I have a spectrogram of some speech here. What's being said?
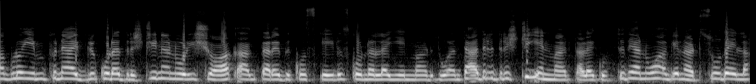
ಮಗಳು ಇಂಪನ ಇಬ್ಬರು ಕೂಡ ದೃಷ್ಟಿನ ನೋಡಿ ಶಾಕ್ ಆಗ್ತಾರೆ ಬಿಕಾಸ್ ಕೇಳಿಸ್ಕೊಂಡ್ರಲ್ಲ ಏನು ಮಾಡೋದು ಅಂತ. ಆದರೆ ದೃಷ್ಟಿ ಏನು ಮಾಡ್ತಾಳೆ ಗೊತ್ತಿದೆ ಅನ್ನೋ ಹಾಗೆ ನಟಿಸೋದೇ ಇಲ್ಲ.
